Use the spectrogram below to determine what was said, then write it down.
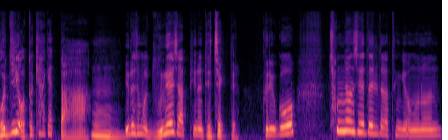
어디 어떻게 하겠다. 음. 이런 정말 눈에 잡히는 대책들. 그리고 청년 세대들 같은 경우는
